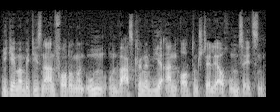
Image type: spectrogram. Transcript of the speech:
wie gehen wir mit diesen Anforderungen um und was können wir an Ort und Stelle auch umsetzen.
